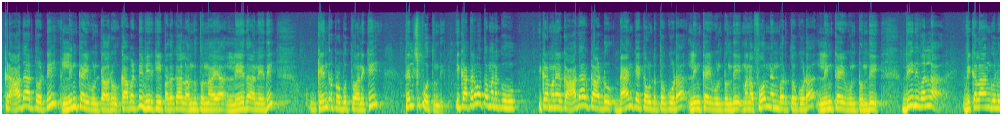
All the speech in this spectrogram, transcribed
ఇక్కడ ఆధార్ తోటి లింక్ అయి ఉంటారు. కాబట్టి వీరికి ఈ పథకాలు అందుతున్నాయా లేదా అనేది కేంద్ర ప్రభుత్వానికి తెలిసిపోతుంది. ఇక ఆ తర్వాత మనకు ఇక్కడ మన యొక్క ఆధార్ కార్డు బ్యాంక్ అకౌంట్తో కూడా లింక్ అయి ఉంటుంది. మన ఫోన్ నెంబర్తో కూడా లింక్ అయి ఉంటుంది. దీనివల్ల వికలాంగులు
